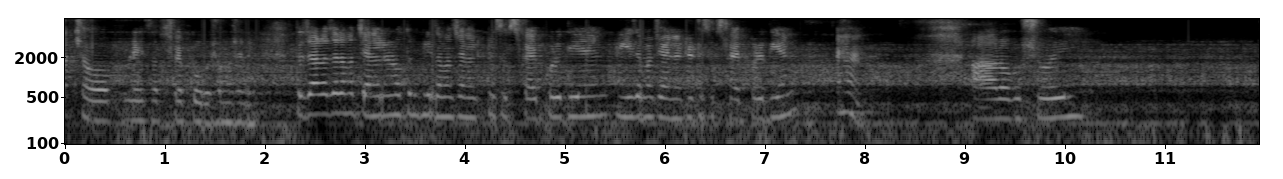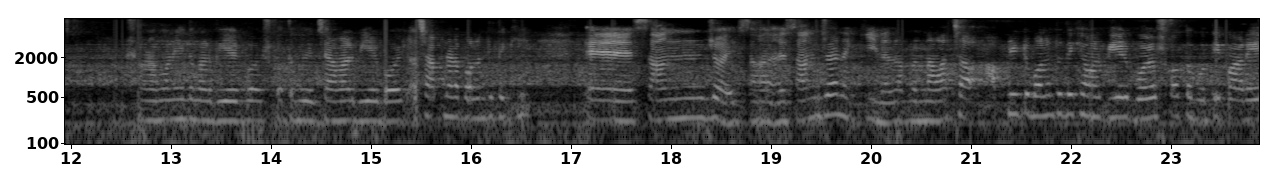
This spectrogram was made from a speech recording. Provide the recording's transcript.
আচ্ছা আপনি সাবস্ক্রাইব করব, সমস্যা নেই। তো যারা যারা আমার চ্যানেলে নতুন প্লিজ আমার চ্যানেলটা একটু সাবস্ক্রাইব করে দিন প্লিজ আমার চ্যানেলটা একটু সাবস্ক্রাইব করে দিন আর অবশ্যই সোনামণি, তোমার বিয়ের বয়স কত হয়েছে? আমার বিয়ের বয়স আচ্ছা আপনারা বলেন তো দেখি। সঞ্জয় সঞ্জয় না কি না, আপনার নাম? আচ্ছা আপনি একটু বলেন তো দেখি আমার বিয়ের বয়স কত হতে পারে।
